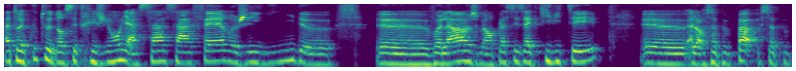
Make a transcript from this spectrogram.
attends, écoute, dans cette région, il y a ça, ça à faire, j'ai le guide, voilà, je mets en place des activités. Euh, alors ça peut pas, ça peut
